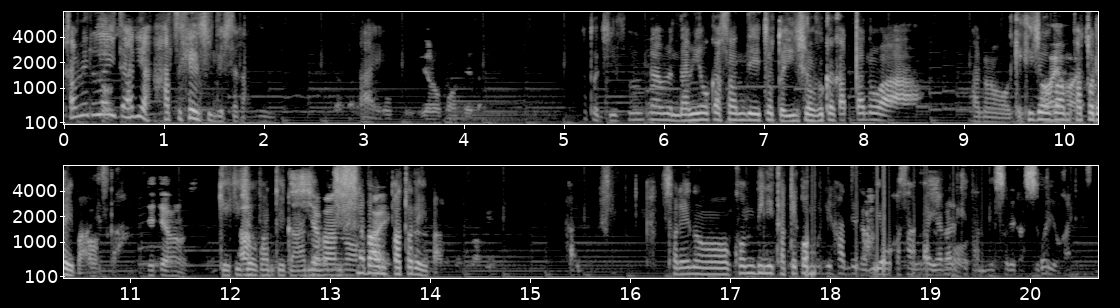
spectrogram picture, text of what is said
仮面ライダーには初変身でしたからね。はいすごく喜んでた。あと自分が波岡さんでちょっと印象深かったのは、あの、劇場版パトレイバーですか？出てあるんです劇場版というか、あの、実写版パトレイバー。はいそれのコンビニ立てこもり班で波岡さんがやられてたんで、それがすごい良かったですね。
